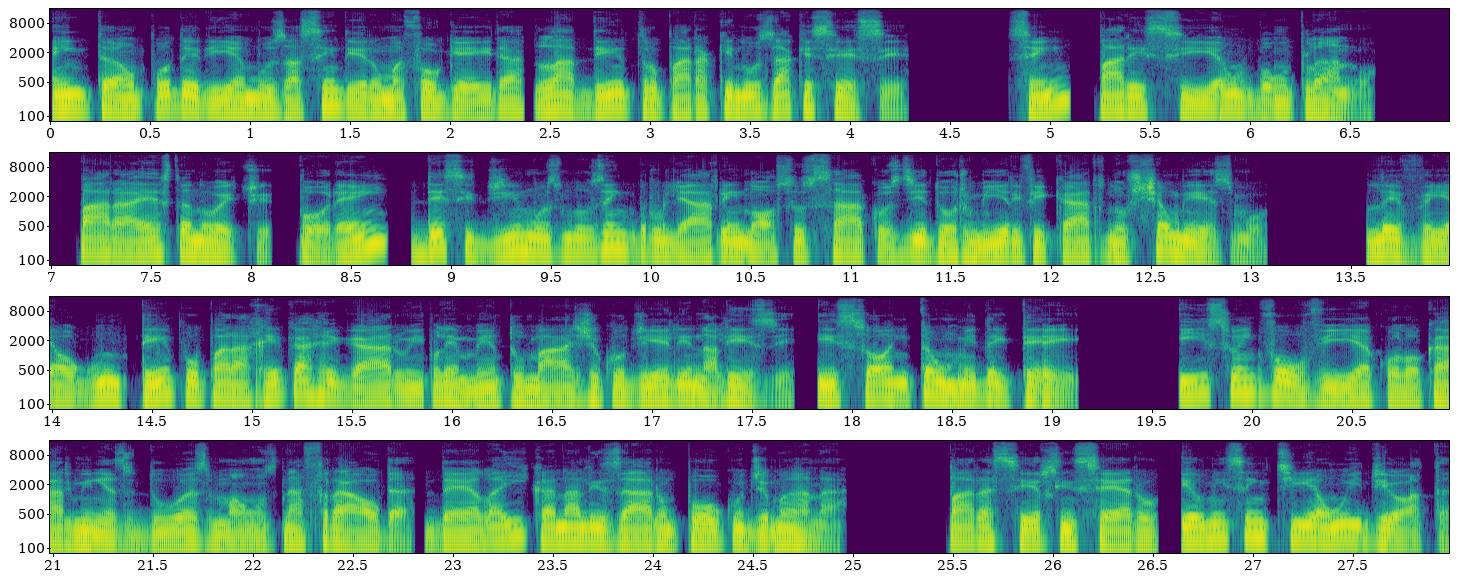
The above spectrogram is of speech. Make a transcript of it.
Então poderíamos acender uma fogueira lá dentro para que nos aquecesse. Sim, parecia um bom plano. Para esta noite, porém, decidimos nos embrulhar em nossos sacos de dormir e ficar no chão mesmo. Levei algum tempo para recarregar o implemento mágico de Elinalise, e só então me deitei. Isso envolvia colocar minhas duas mãos na fralda dela e canalizar um pouco de mana. Para ser sincero, eu me sentia um idiota.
